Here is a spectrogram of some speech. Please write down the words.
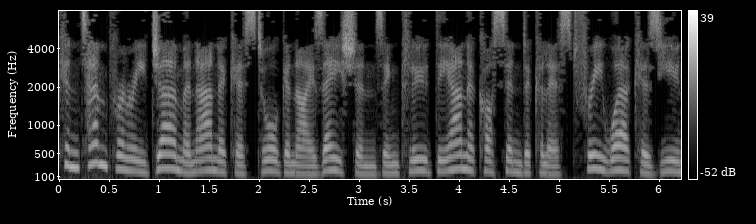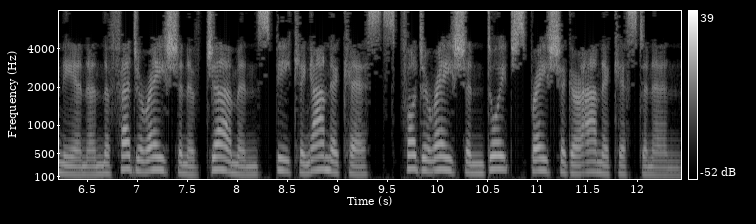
Contemporary German anarchist organizations include the Anarcho-Syndicalist Free Workers Union and the Federation of German-speaking anarchists Föderation Deutschsprachige Anarchistinnen.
